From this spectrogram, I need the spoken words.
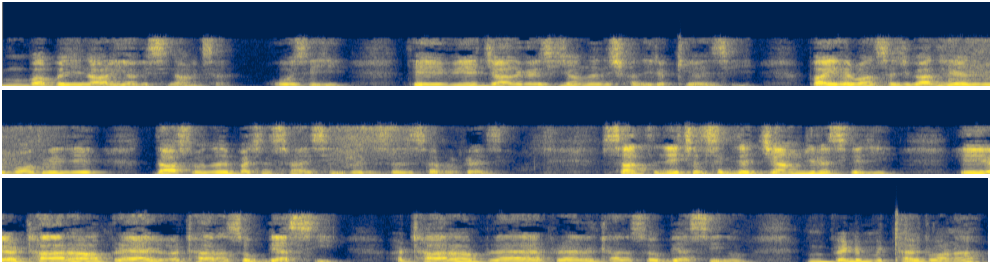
ਬਾਬਾ ਜੀ ਨਾਲ ਹੀ ਆ ਗਏ ਸੀ, ਨਾਨਕ ਸਾਹਿਬ। ਉਹ ਸੀ ਜੀ। ਤੇ ਵੀ ਇਹ ਯਾਦਗਾਰੀ ਸੀ ਜਾਂ ਉਹਨਾਂ ਨੇ ਨਿਸ਼ਾਨੀ ਰੱਖੀ ਹੋਈ ਸੀ। ਭਾਈ ਹਰਬੰਸ ਜਗਾਦਰੀ ਵਾਲੇ ਵੀ ਬਹੁਤ ਵਾਰੀ ਦੇ ਦਾਸ ਉਹਨਾਂ ਦੇ ਬਚਨ ਸੁਣਾਏ ਸੀ, ਬਚਨ ਸਰਵਣ ਕਰਾਏ ਸੀ। ਸੰਤ ਨੇਚਰ ਸਿੰਘ ਦਾ ਜਨਮ ਜਿਹੜਾ ਸੀ ਜੀ, ਇਹ 18 ਅਪ੍ਰੈਲ 1882 18 ਅਪ੍ਰੈਲ ਅਪ੍ਰੈਲ 1882 ਨੂੰ ਪਿੰਡ ਮਿੱਠਾ ਟਵਾਣਾ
